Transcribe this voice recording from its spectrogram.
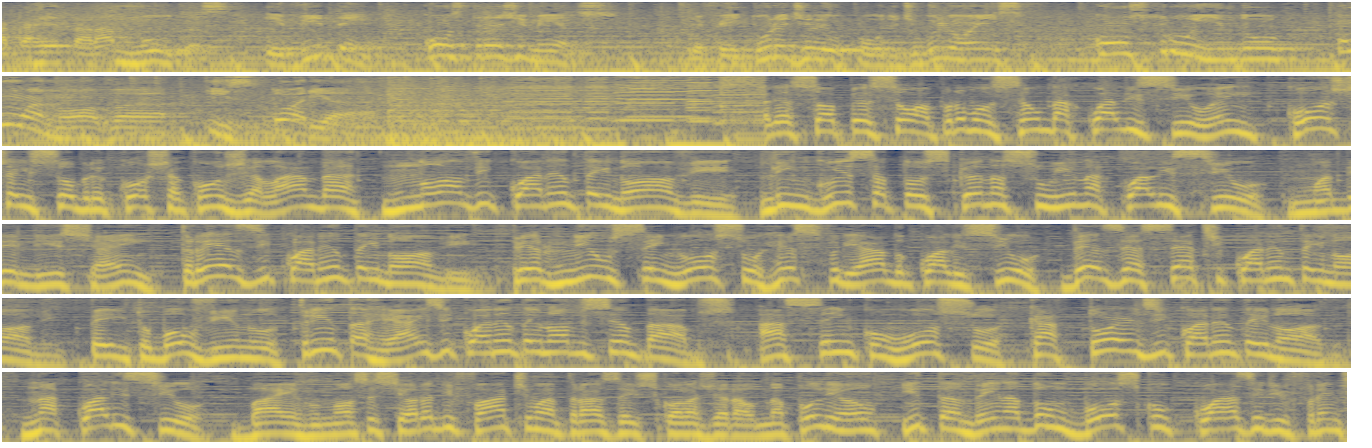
acarretará multas. Evitem constrangimentos. Prefeitura de Leopoldo de Bulhões, construindo uma nova história. Olha só, pessoal, a promoção da Qualicil, hein? Coxa e sobrecoxa congelada, 9,49. Linguiça toscana suína Qualicil, uma delícia, hein? 13,49. Pernil sem osso resfriado Qualicil, 17,49. Peito bovino, 30 reais e 49 centavos. A 100 com osso, 14,49. Na Qualicil, bairro Nossa Senhora de Fátima, atrás da Escola Geral Napoleão e também na Dom Bosco, quase de frente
